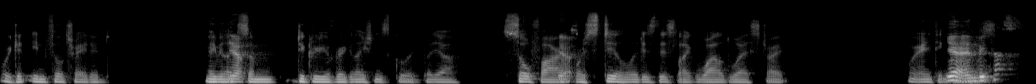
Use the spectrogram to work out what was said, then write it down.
or get infiltrated. Maybe like Yeah. some degree of regulation is good, but yeah, so far Yes. or still it is this like wild west, right? Where anything. Yeah, and goes. because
